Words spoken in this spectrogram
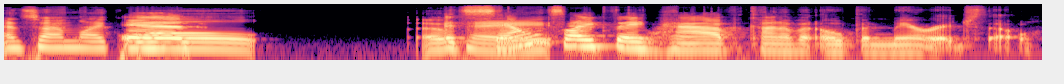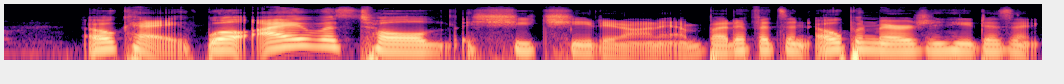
And so I'm like, And well, okay. It sounds like they have kind of an open marriage, though. Okay. Well, I was told she cheated on him, but if it's an open marriage and he doesn't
